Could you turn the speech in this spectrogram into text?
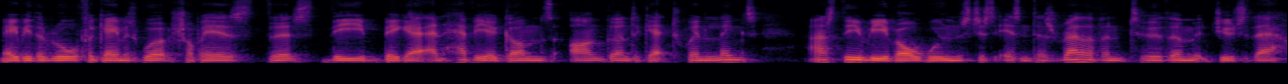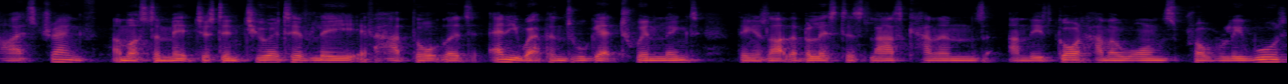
Maybe the rule for Games Workshop is that the bigger and heavier guns aren't going to get twin linked, as the reroll wounds just isn't as relevant to them due to their high strength. I must admit just intuitively, if I had thought that any weapons will get twin linked, things like the ballistus las cannons and these godhammer ones probably would,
